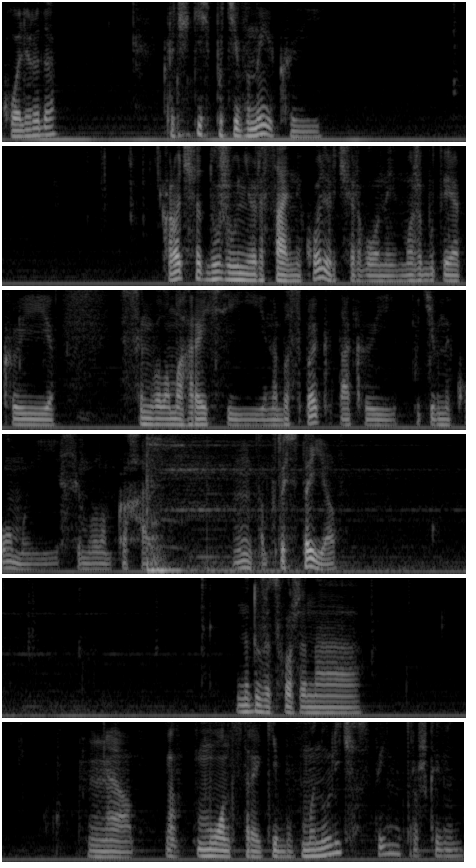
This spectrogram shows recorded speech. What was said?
колір іде. Коротше, якийсь путівник і. Коротше, дуже універсальний колір червоний. Може бути як і символом агресії небезпеки, так і путівником і символом кохання. М, Там хтось стояв. Не дуже схоже на, на монстра, який був в минулій частині. Трошки він.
